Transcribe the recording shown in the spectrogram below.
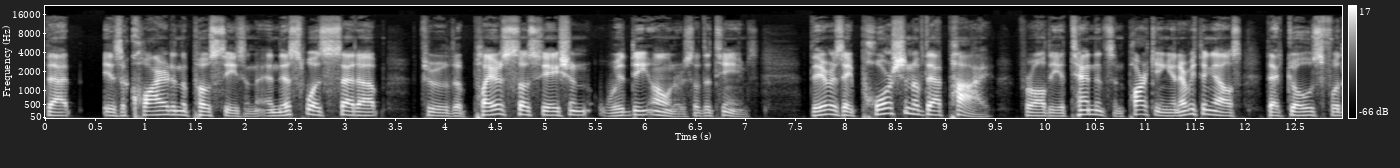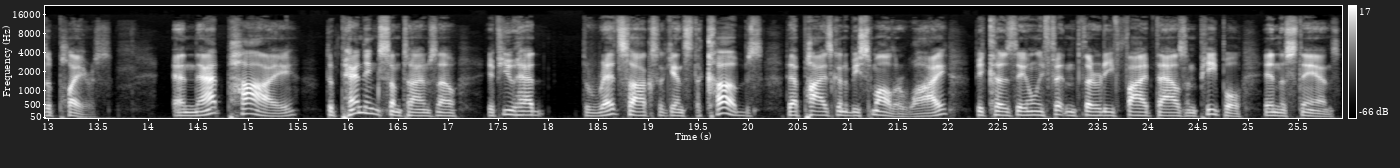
that is acquired in the postseason, and this was set up through the Players Association with the owners of the teams. There is a portion of that pie for all the attendance and parking and everything else that goes for the players. And that pie, depending sometimes now, if you had The Red Sox against the Cubs, that pie is going to be smaller. Why? Because they only fit in 35,000 people in the stands.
